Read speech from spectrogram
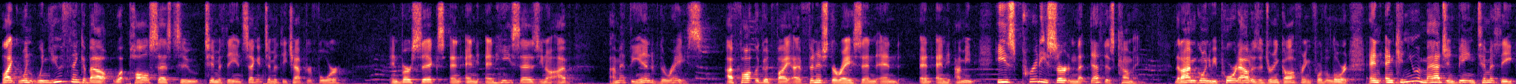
Like when, when you think about what Paul says to Timothy in 2 Timothy chapter 4 in verse 6, and, and, and he says, you know, I've I'm at the end of the race. I fought the good fight. I finished the race, and and and and I mean, he's pretty certain that death is coming, that I'm going to be poured out as a drink offering for the Lord. And and can you imagine being Timothy,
